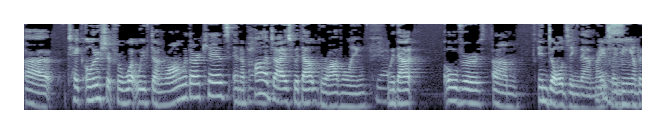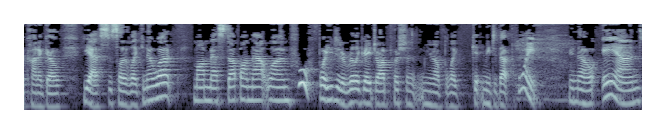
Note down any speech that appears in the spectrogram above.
uh, take ownership for what we've done wrong with our kids and apologize without groveling, Yeah. without over um, indulging them, right? So being able to kind of go, yes, it's sort of like, you know what? Mom messed up on that one. Whew, boy, you did a really great job pushing, you know, like getting me to that point, you know, and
